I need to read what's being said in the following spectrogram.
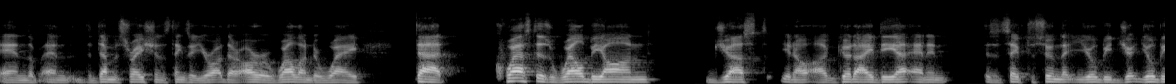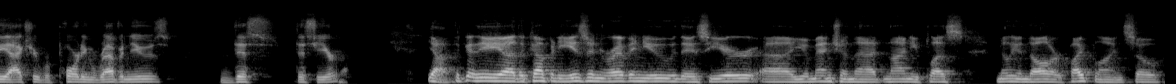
and the and the demonstrations, things that you're that are well underway, that KWESST is well beyond just you know a good idea, and in, is it safe to assume that you'll be you'll be actually reporting revenues this this year? Yeah, the the, uh, the company is in revenue this year. Uh, you mentioned that 90 plus million dollar pipeline, so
